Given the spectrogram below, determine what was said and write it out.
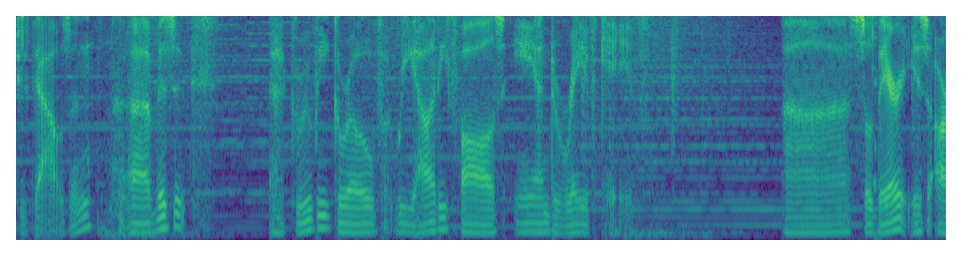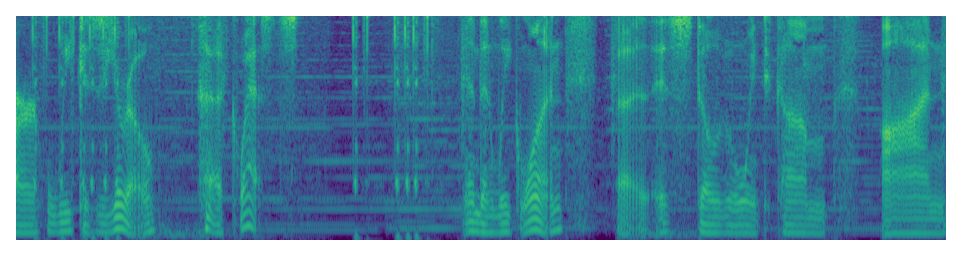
2,000. Uh, visit Groovy Grove, Reality Falls, and Rave Cave. Uh, so there is our week zero quests. And then week one uh, is still going to come on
